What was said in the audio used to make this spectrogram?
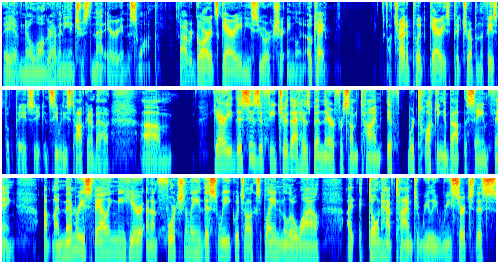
they have no longer have any interest in that area in the swamp. Uh, regards, Gary in East Yorkshire, England. Okay, I'll try to put Gary's picture up on the Facebook page so you can see what he's talking about. Um, Gary, this is a feature that has been there for some time if we're talking about the same thing. Uh, my memory is failing me here, and unfortunately, this week, which I'll explain in a little while, I, I don't have time to really research this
